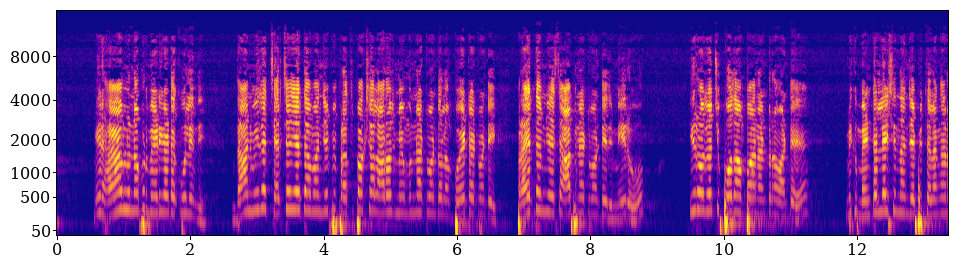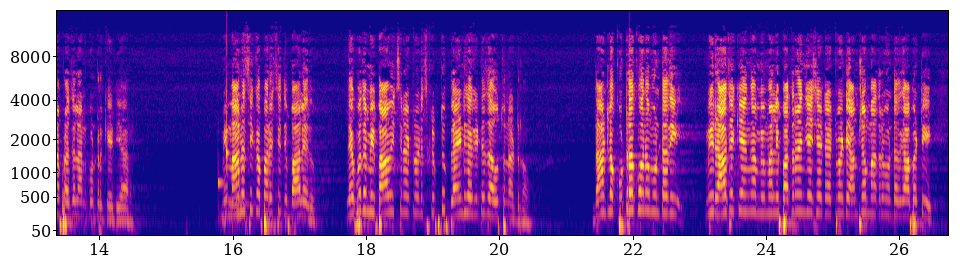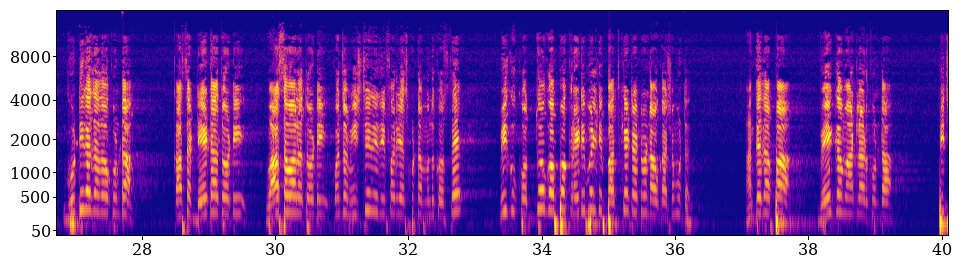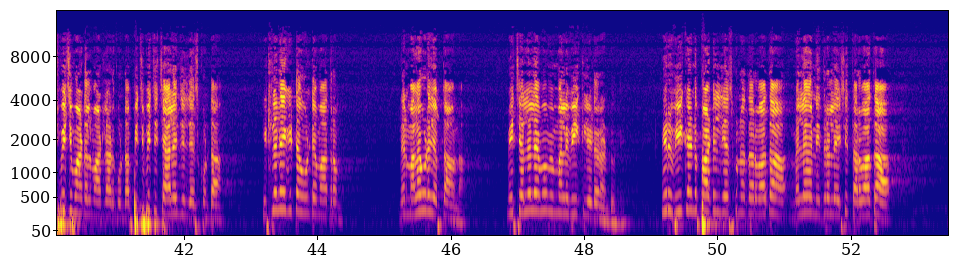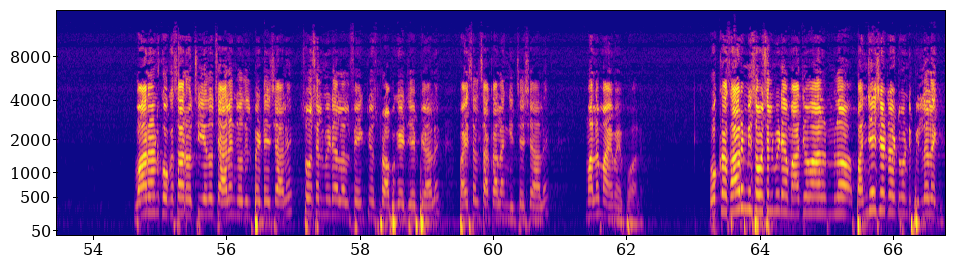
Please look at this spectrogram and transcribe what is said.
మీరు హయాంలో ఉన్నప్పుడు మేడిగడ్డ కూలింది. దాని మీద చర్చ చేద్దామని చెప్పి ప్రతిపక్షాలు ఆ రోజు మేము ఉన్నటువంటి వాళ్ళం పోయేటటువంటి ప్రయత్నం చేసి ఆపినటువంటిది మీరు. ఈరోజు వచ్చి పోదాంపా అని అంటున్నాం అంటే మీకు మెంటల్ లేచిందని చెప్పి తెలంగాణ ప్రజలు అనుకుంటారు కేటీఆర్. మీ మానసిక పరిస్థితి బాగాలేదు లేకపోతే మీ బావ ఇచ్చినటువంటి స్క్రిప్ట్ బ్లైండ్గా గిట్టే చదువుతున్నట్టున్నావు. దాంట్లో కుట్రకోణం ఉంటుంది. మీ రాజకీయంగా మిమ్మల్ని పతనం చేసేటటువంటి అంశం మాత్రం ఉంటుంది కాబట్టి గుడ్డిగా చదవకుండా కాస్త డేటాతోటి వాస్తవాలతోటి కొంచెం హిస్టరీని రిఫర్ చేసుకుంటా ముందుకు వస్తే మీకు కొద్దో గొప్ప క్రెడిబిలిటీ బతికేటటువంటి అవకాశం ఉంటుంది. అంతే తప్ప వేగ్గా మాట్లాడుకుంటా పిచ్చి పిచ్చి మాటలు మాట్లాడుకుంటా పిచ్చి పిచ్చి ఛాలెంజ్లు చేసుకుంటా. ఇట్లనే గిట్ట ఉంటే మాత్రం నేను మళ్ళీ కూడా చెప్తా ఉన్నా. మీ చెల్లెలేమో మిమ్మల్ని వీక్ లీడర్ అంటుంది. మీరు వీకెండ్ పార్టీలు చేసుకున్న తర్వాత మెల్లగా నిద్రలేసి తర్వాత వారానికి ఒకసారి వచ్చి ఏదో ఛాలెంజ్ వదిలిపెట్టేసేయాలి సోషల్ మీడియాలో ఫేక్ న్యూస్ ప్రాపగేట్ చేపియాలి పైసలు సకాలంగా ఇచ్చేసేయాలి మళ్ళీ మాయమైపోవాలి. ఒక్కసారి మీ సోషల్ మీడియా మాధ్యమాల్లో పనిచేసేటటువంటి పిల్లలకి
